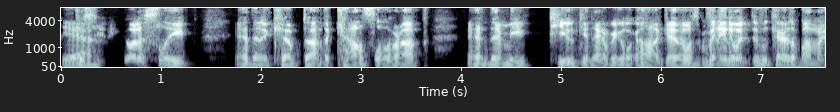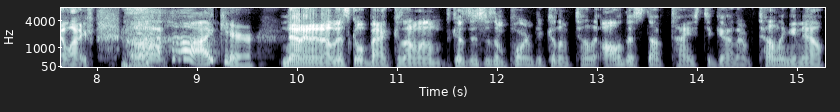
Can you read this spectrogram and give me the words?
Because yeah. she didn't go to sleep, and then it kept uh, the counselor up, and then me puking everywhere. Oh, God, it was. But anyway, who cares about my life? Um, I care. no, no, no, no. Let's go back because I don't want to. Because this is important. Because I'm telling all this stuff ties together. I'm telling you now.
